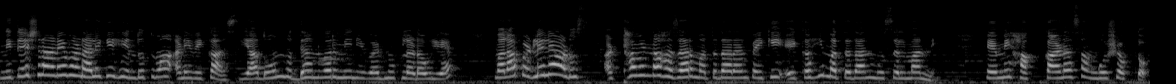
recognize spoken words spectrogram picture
नितेश राणे म्हणाले की हिंदुत्व आणि विकास या दोन मुद्द्यांवर मी निवडणूक लढवली आहे. मला पडलेल्या अडूस अठ्ठावन्न हजार मतदारांपैकी एकही मतदान मुसलमानने हे मी हक्कानं सांगू शकतो.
